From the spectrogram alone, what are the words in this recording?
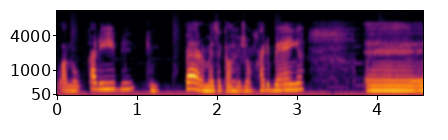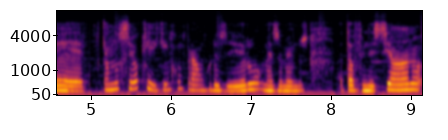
lá no Caribe, que opera mais aquela região caribenha, é, anunciou que quem comprar um cruzeiro, mais ou menos até o fim desse ano,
